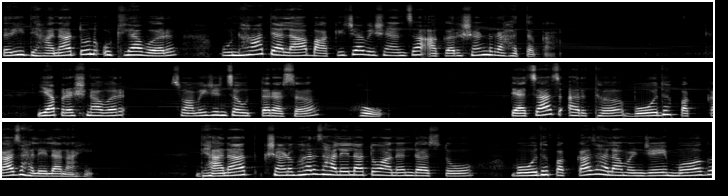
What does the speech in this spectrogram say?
तरी ध्यानातून उठल्यावर पुन्हा त्याला बाकीच्या विषयांचं आकर्षण राहतं का? या प्रश्नावर स्वामीजींचं उत्तर असं हो. त्याचाच अर्थ बोध पक्का झालेला नाही. ध्यानात क्षणभर झालेला तो आनंद असतो. बोध पक्का झाला म्हणजे मग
